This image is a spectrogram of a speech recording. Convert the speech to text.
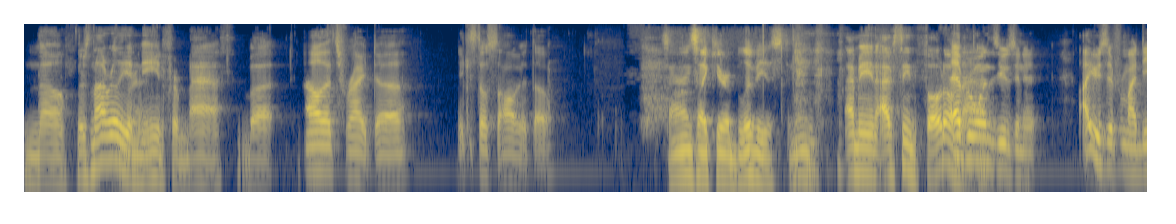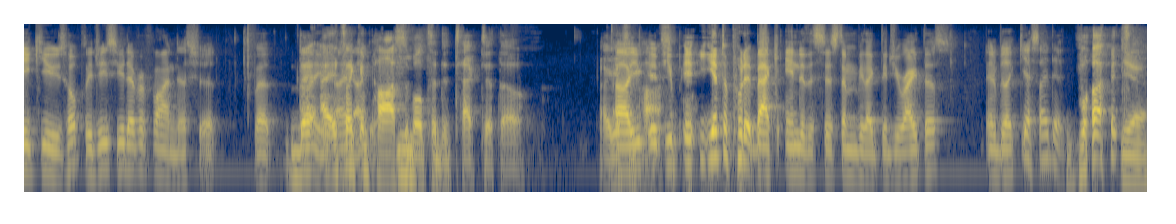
No, there's not really a need for math, but Oh, that's right. Uh, you can still solve it though. Sounds like you're oblivious to me. I mean, I've seen photo Everyone's math. using it. I use it for my DQs. Hopefully, GCU never find this shit. But That- I- it's I- like I- impossible to detect it though. Like, Uh, you, if you impossible. you have to put it back into the system and be like, "Did you write this?" And it'd be like, "Yes, I did." What? Yeah.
